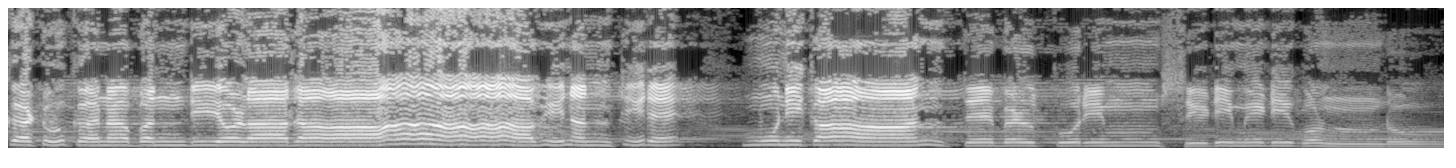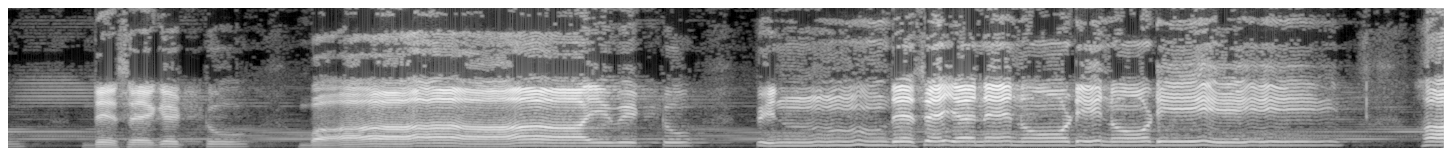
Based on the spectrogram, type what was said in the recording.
ಕಟುಕನ ಬಂದಿಯೊಳಾದ ವಿನಂತಿರೆ ಮುನಿಕಾಂತೆ ಬೆಳ್ಕುರಿಂ ಸಿಡಿಮಿಡಿಗೊಂಡು, ದೆಸೆಗೆಟ್ಟು ಬಾಯಿವಿಟ್ಟು ಪಿಂದೆಸೆಯನೆ ನೋಡಿ ನೋಡಿ. ಹಾ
